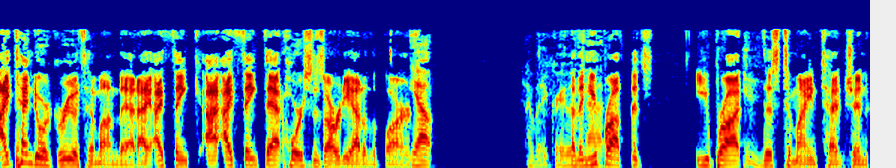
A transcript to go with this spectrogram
I tend to agree with him on that. I, I think I, I think that horse is already out of the barn. Yep. I would agree with that. And then that. you brought this you brought this to my attention.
